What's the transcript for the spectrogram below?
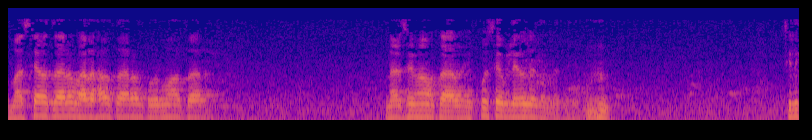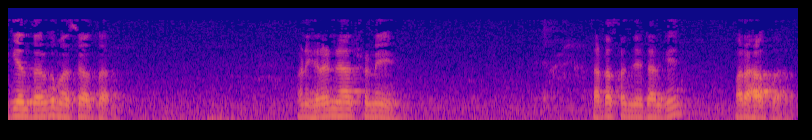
మత్స్యావతారం వరహావతారం కూర్మావతారం నరసింహావతారం ఎక్కువసేపు లేవు కదండి అది చిలికేంత వరకు మత్స్యావతారం. అని హిరణ్యాక్షుని తటస్థం చేయడానికి వరహావతారం.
